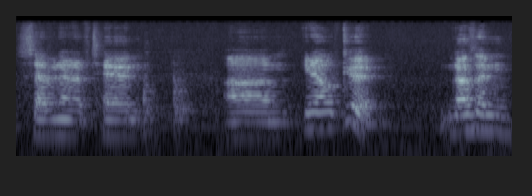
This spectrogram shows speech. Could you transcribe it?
7 out of 10. Um, you know, good. Nothing,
